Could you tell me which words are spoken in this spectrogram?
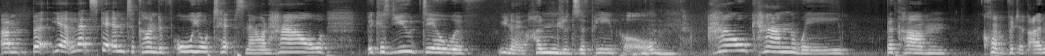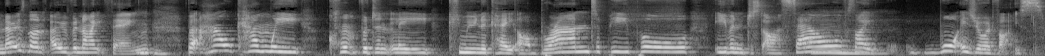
Um, but yeah, let's get into kind of all your tips now and how, because you deal with, you know, hundreds of people, Mm-hmm. how can we become confident? I know it's not an overnight thing, Mm-hmm. but how can we confidently communicate our brand to people, even just ourselves? Mm. Like, what is your advice?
